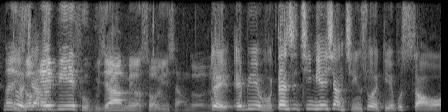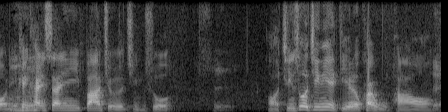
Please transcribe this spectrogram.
那你说 ABF 比较没有受影响，对不对？对，ABF，但是今天像景硕也跌不少哦，你可以看三一八九的景硕。哦，景硕今天也跌了快五趴哦。对，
